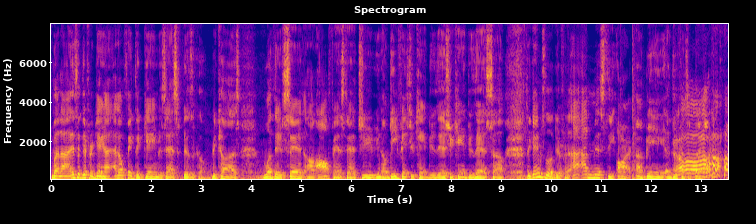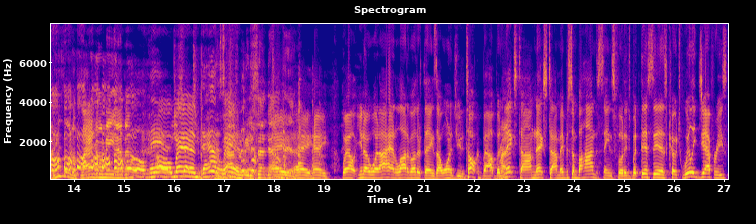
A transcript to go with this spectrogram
But uh, it's a different game. I, I don't think the game is as physical because what they've said on offense that you, you know, defense, you can't do this, you can't do this. So the game is a little different. I, I miss the art of being a defensive player. Oh, are you throwing a flag on me, Evan? Oh man, Oh, he man. shut you down. it's time for me to shut down Hey, hey, hey. Well, you know what? I had a lot of other things I wanted you to talk about. But Right. next time, next time, maybe some behind the scenes footage. But this is Coach Willie Jeffries'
